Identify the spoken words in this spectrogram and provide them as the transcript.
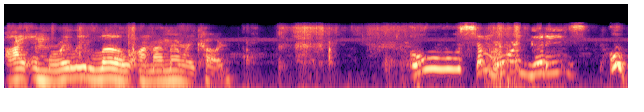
I am really low on my memory card. Oh, some more goodies. Oh.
